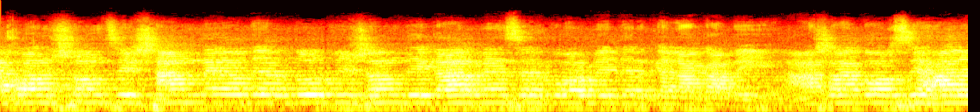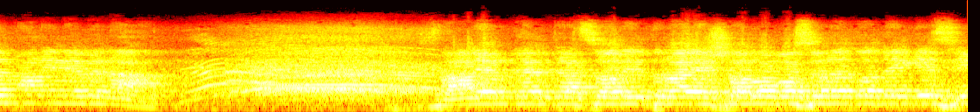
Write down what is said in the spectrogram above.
এখন শুনছি সামনে ওদের দুর্বিসন্ধি গার্মেন্টস এর কর্মীদেরকে লাগাবে। আশা করছে হালে পানি নেবে না। জালেমদের যা চরিত্র, এই ষোলো বছরে তো দেখেছি,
